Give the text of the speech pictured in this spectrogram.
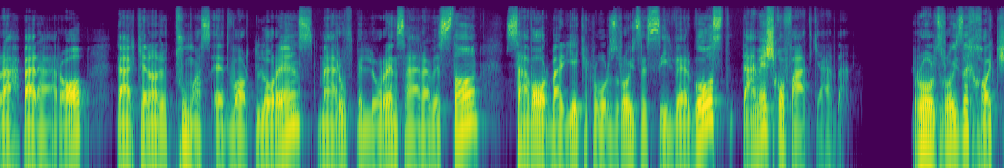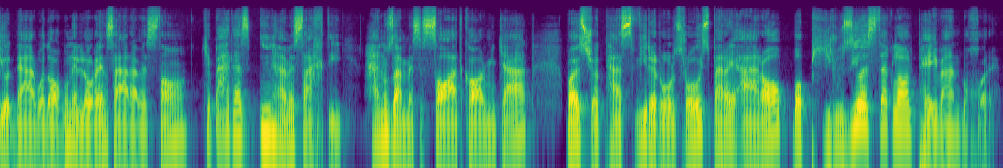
رهبر اعراب در کنار توماس ادوارد لورنس معروف به لورنس عربستان سوار بر یک رولز رویز سیلور گوست دمشق و فتح کردند. رولز رویز خاکی و درب و داغون لورنس عربستان که بعد از این همه سختی هنوزم مثل ساعت کار می‌کرد باعث شد تصویر رولز رویس برای اعراب با پیروزی و استقلال پیوند بخوره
